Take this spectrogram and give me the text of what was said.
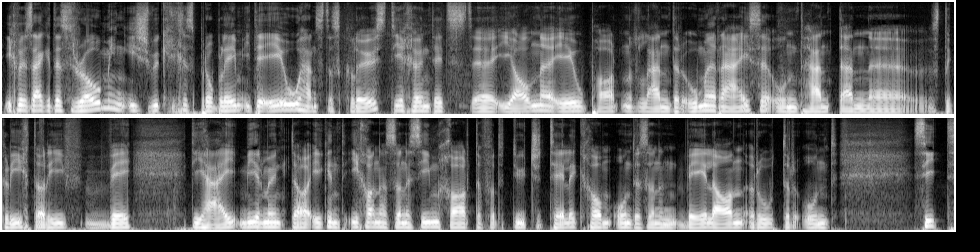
Ich würde sagen, das Roaming ist wirklich ein Problem. In der EU haben sie das gelöst. Die können jetzt äh, in allen EU-Partnerländern umreisen und haben dann äh, den gleichen Tarif wie die Wir müssen da irgend, ich habe so eine SIM-Karte von der Deutschen Telekom und so einen WLAN-Router und Seit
